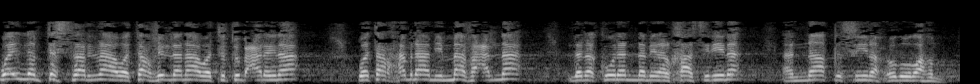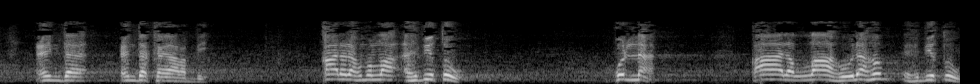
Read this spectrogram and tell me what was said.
وإن لم تسترنا وتغفر لنا وتتب علينا وترحمنا مما فعلنا لنكونن من الخاسرين الناقصين حظوظهم عند عندك يا ربي. قال لهم الله اهبطوا. قلنا قال الله لهم اهبطوا.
